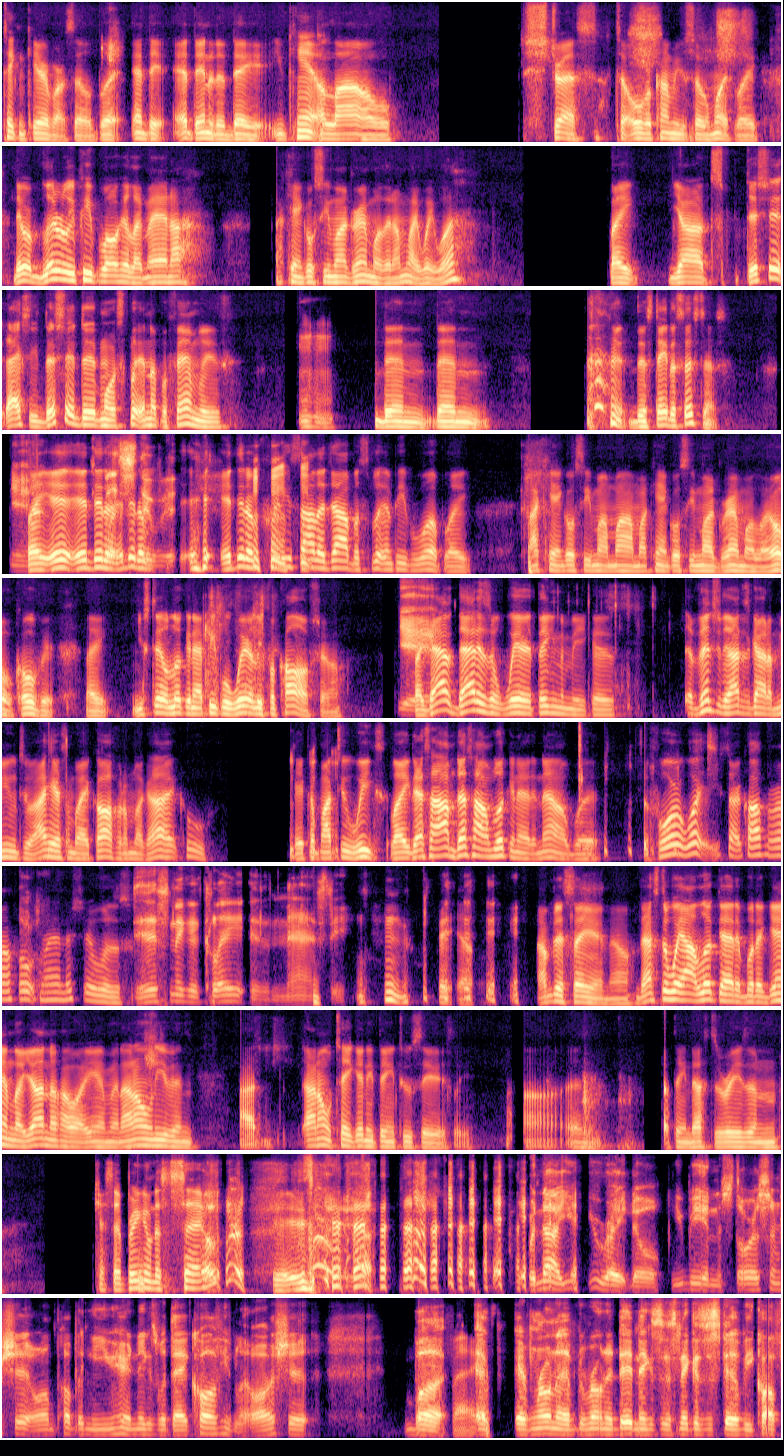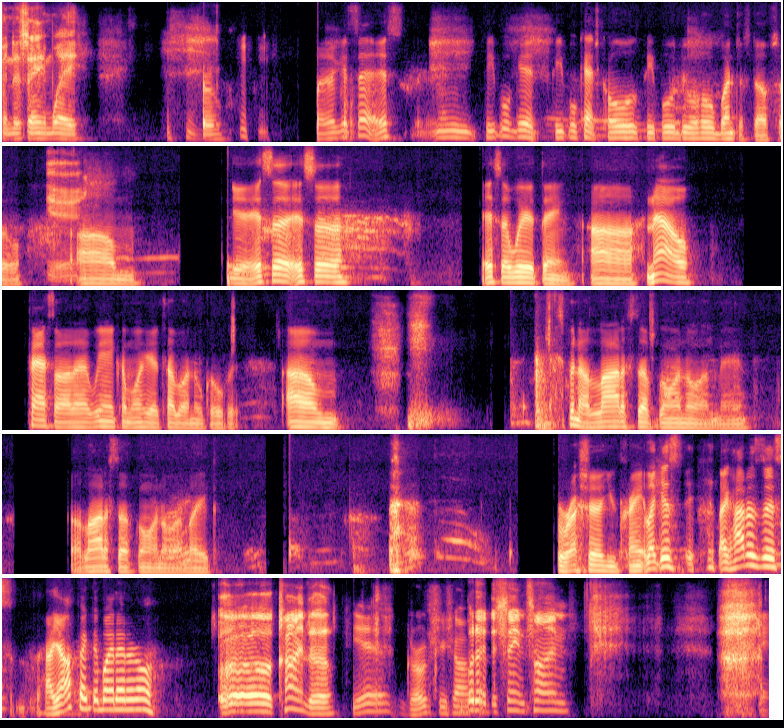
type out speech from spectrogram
taking care of ourselves. But at the at the end of the day, you can't allow stress to overcome you so much. Like there were literally people out here like, man, I I can't go see my grandmother. And I'm like, wait, what? Like y'all, this shit actually, this shit did more splitting up of families hmm than than than state assistance. Yeah. Like it, it did a it did a stupid. it did a pretty solid job of splitting people up. Like I can't go see my mom, I can't go see my grandma. Like oh COVID, like you're still looking at people weirdly for coughs, yo. yeah. Like that that is a weird thing to me because eventually I just got immune to it. I hear somebody coughing, I'm like, all right, cool. Here come my two weeks. Like that's how I'm that's how I'm looking at it now. But before what you start coughing around folks, man, this shit was This nigga Clay is nasty. yeah. I'm just saying though. That's the way I looked at it. But again, like y'all know how I am, and I don't even I I don't take anything too seriously. Uh, and I think that's the reason. Guess I bring him to say. Is, But nah, you you right though. You be in the store or some shit or in public and you hear niggas with that cough, you be like, oh shit. But Facts. if if Rona if the Rona didn't exist, niggas would still be coughing the same way. but like I said, it's I mean, people get people catch colds, people do a whole bunch of stuff. So Yeah. um, yeah, it's a it's a it's a weird thing. Uh, now past all that, we ain't come on here to talk about no COVID. Um, it's been a lot of stuff going on, man. A lot of stuff going on, like Russia, Ukraine. Like it's like how does this? Are y'all affected by that at all? Uh kinda. yeah, grocery shop. But at the same time,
